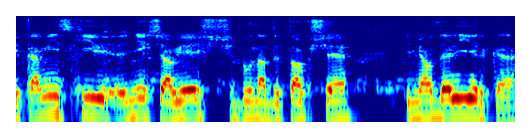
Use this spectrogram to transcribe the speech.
y, Kamiński nie chciał jeść, był na detoksie i miał delirkę.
